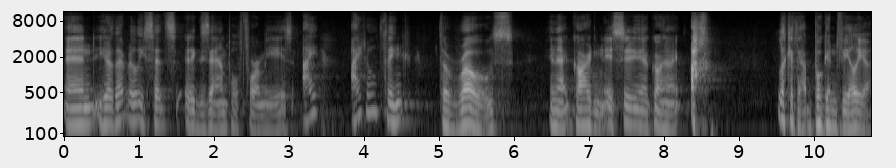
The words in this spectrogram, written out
and you know, that really sets an example for me is I, I don't think the rose in that garden is sitting there going like, ah, look at that bougainvillea.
